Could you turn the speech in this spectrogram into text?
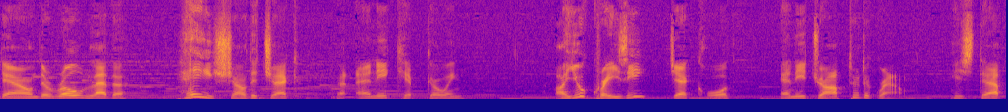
down the road ladder. Hey, shouted Jack, but Annie kept going. Are you crazy? Jack called. and he dropped to the ground. He stepped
